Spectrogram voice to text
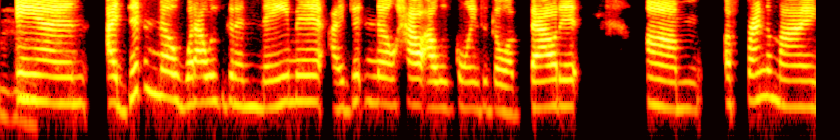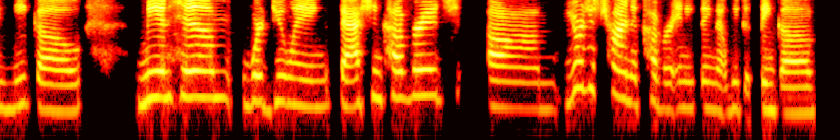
Mm-hmm. And I didn't know what I was going to name it. I didn't know how I was going to go about it. Um, a friend of mine, Nico, me and him were doing fashion coverage um, you were just trying to cover anything that we could think of.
